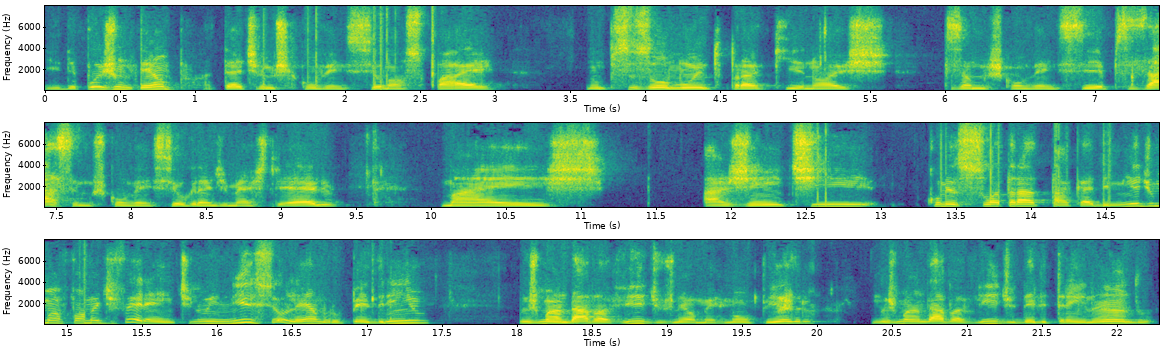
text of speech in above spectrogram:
E depois de um tempo, até tivemos que convencer o nosso pai. Não precisou muito para que nós precisamos convencer, precisássemos convencer o grande mestre Hélio, mas a gente começou a tratar a academia de uma forma diferente. No início, eu lembro, o Pedrinho nos mandava vídeos, né, o meu irmão Pedro, nos mandava vídeo dele treinando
